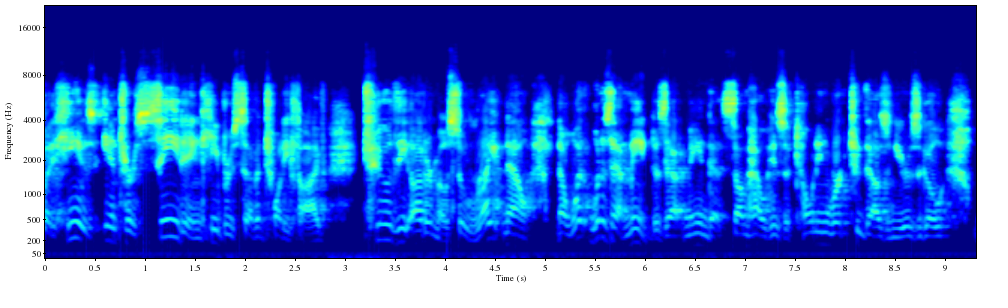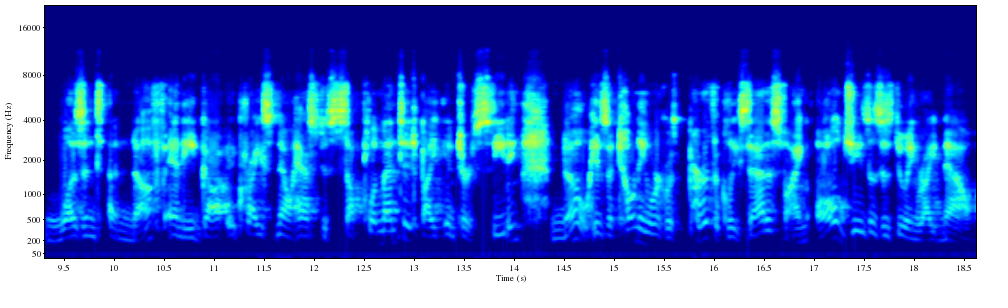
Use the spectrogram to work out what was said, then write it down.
But he is interceding Hebrews 7:25 to the uttermost. So right now, now what, what does that mean? Does that mean that somehow his atoning work 2000 years ago wasn't enough and he got Christ now has to supplement it by interceding? No, his atoning work was perfectly satisfying. All Jesus is doing right now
